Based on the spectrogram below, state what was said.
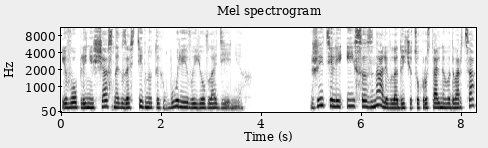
и вопли несчастных, застигнутых бурей в ее владениях. Жители Иса знали владычицу Хрустального дворца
